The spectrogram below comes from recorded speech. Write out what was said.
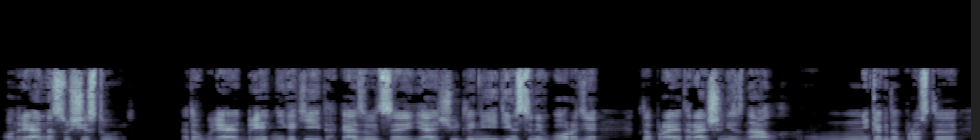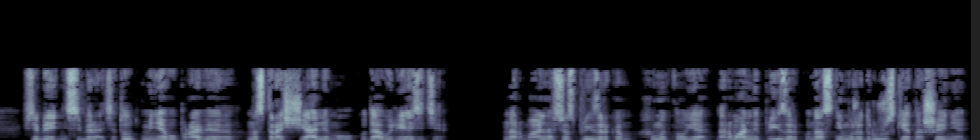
Он реально существует?» А то гуляют бредни какие-то. Оказывается, я чуть ли не единственный в городе, кто про это раньше не знал. Никогда просто все бредни собирать. А тут меня в управе настращали, мол, куда вы лезете? «Нормально все с призраком», — хмыкнул я. «Нормальный призрак, у нас с ним уже дружеские отношения».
